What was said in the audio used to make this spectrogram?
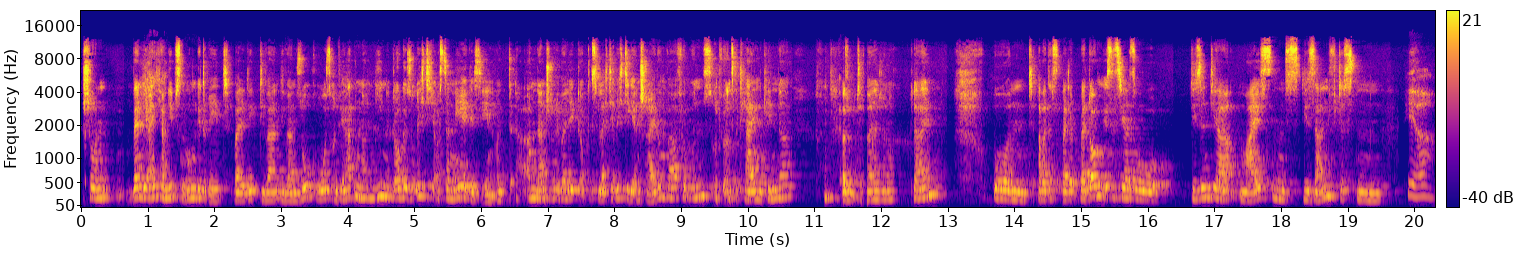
schon, wären wir eigentlich am liebsten umgedreht, weil die, die, waren, die waren so groß und wir hatten noch nie eine Dogge so richtig aus der Nähe gesehen und haben dann schon überlegt, ob das vielleicht die richtige Entscheidung war für uns und für unsere kleinen Kinder. Also die waren ja noch klein. Und, aber das, bei, bei Doggen ist es ja so, die sind ja meistens die sanftesten ja.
